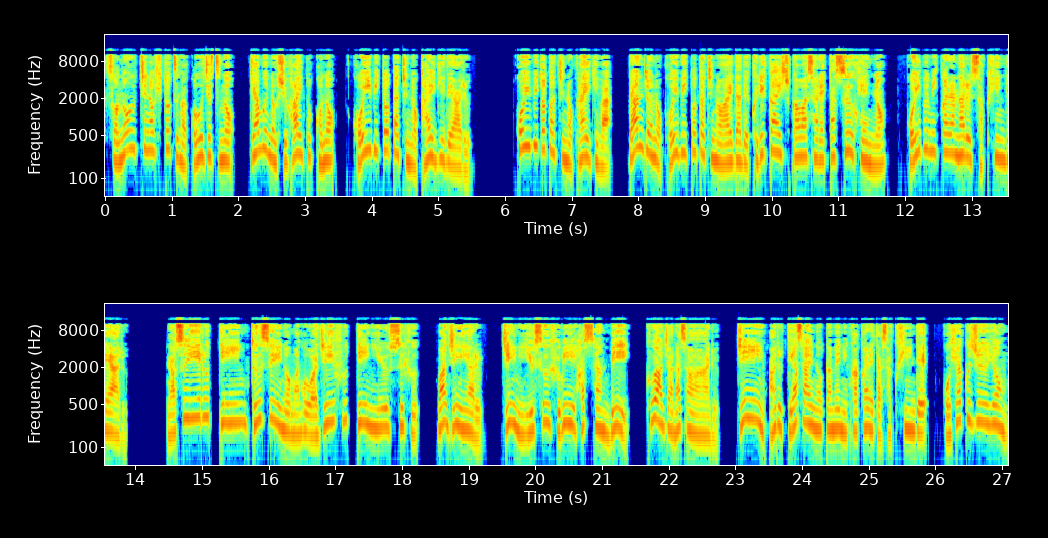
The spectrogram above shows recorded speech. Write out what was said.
そのうちの一つが口述のジャムの主杯とこの恋人たちの会議である。恋人たちの会議は男女の恋人たちの間で繰り返し交わされた数編の恋文からなる作品である。ナスイールッティーン・トゥースイの孫はジーフッティーン・ユースフ、はジーアル、ジーン・ユスフ・ビー・ハッサン・ビー、クアジャナサーアル、ジーン・アルティアサイのために書かれた作品で514、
